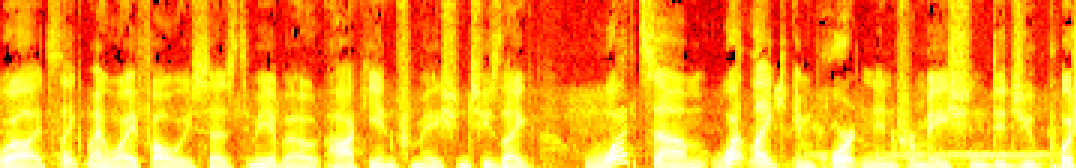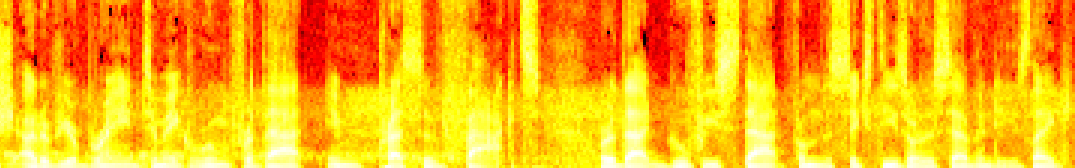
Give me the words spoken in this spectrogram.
Well, it's like my wife always says to me about hockey information. She's like, "What um what like important information did you push out of your brain to make room for that impressive fact or that goofy stat from the 60s or the 70s?" Like,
